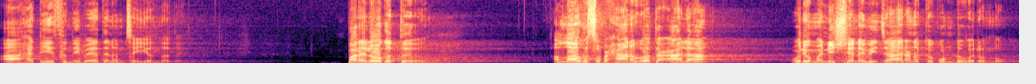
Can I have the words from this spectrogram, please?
ആ ഹദീസ് നിവേദനം ചെയ്യുന്നത്. പരലോകത്ത് അള്ളാഹു സുബാനുഹത്ത ആല ഒരു മനുഷ്യനെ വിചാരണക്ക് കൊണ്ടുവരുന്നു.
